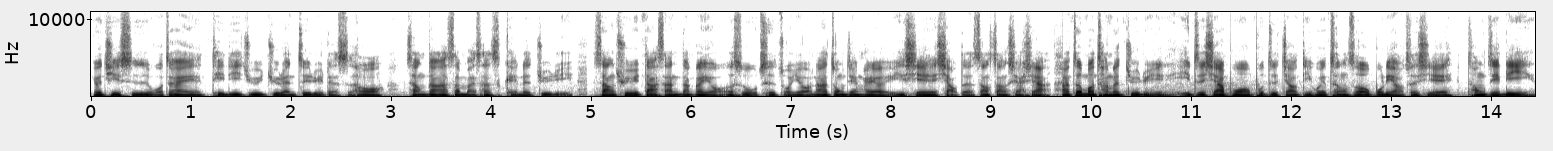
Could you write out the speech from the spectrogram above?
尤其是我在 TDG 巨人之旅的时候，长达三百三十 K 的距离，上去大山大概有二十五次左右，那中间还有一些小的上上下下。那这么长的距离一直下坡，不止脚底会承受不了这些冲击力。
